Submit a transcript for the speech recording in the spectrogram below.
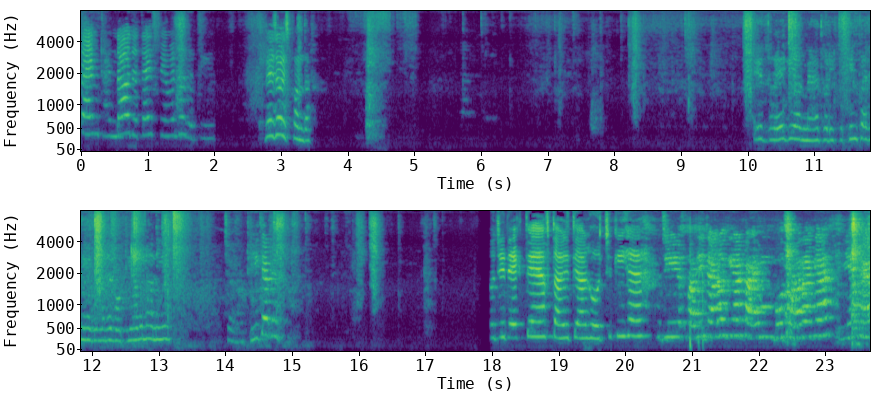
टाइम ठंडा हो जाता है इसलिए मैं धो देती हूँ। ले जाओ इसको अंदर। ये धोएगी और मैं थोड़ी कुकिंग कर रही हूँ। अभी मैंने रोटियाँ बनानी है। चलो ठीक है फिर। तो जी देखते हैं अफ्तारी तैयार हो चुकी है। जी अफ्तारी तैयार हो गया। टाइम बहुत थोड़ा रह गया। ये है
